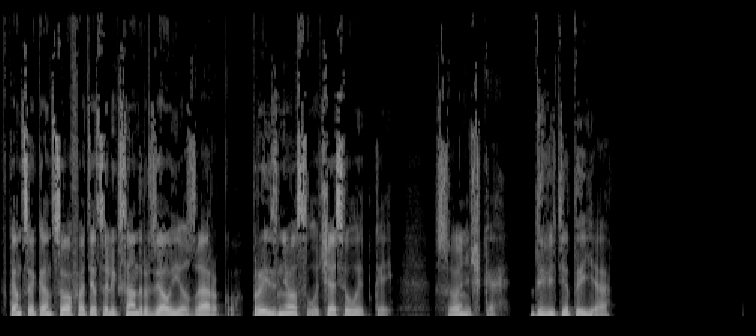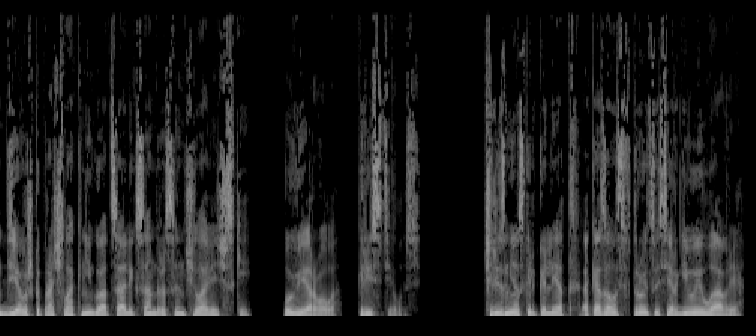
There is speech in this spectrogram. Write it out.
В конце концов, отец Александр взял ее за руку, произнес, лучась улыбкой, «Сонечка, да ведь это я». Девушка прочла книгу отца Александра «Сын человеческий», уверовала, крестилась. Через несколько лет оказалась в Троице Сергиевой Лавре.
